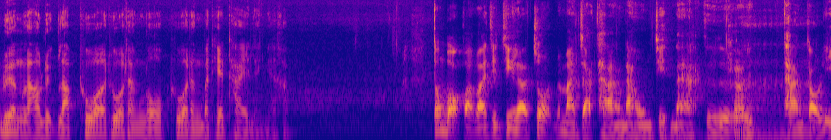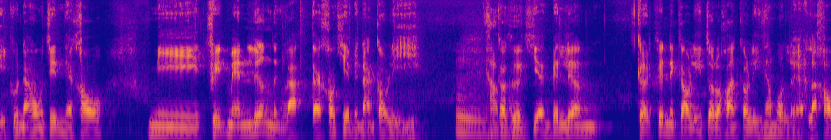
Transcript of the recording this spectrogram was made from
เรื่องราวลึกลับทั่วทั่วทั้งโลกทั่วทั้งประเทศไทยอะไรอย่างเงี้ยครับต้องบอกก่อนว่าจริง ๆ แล้วโจทย์มันมาจากทางนาฮงจินนะฮะคือคือครับทางเกาหลีคุณนาฮงจินเนี่ยเขา มีทรีทเมนต์เรื่องหนึ่งละแต่เขาเขียนเป็นหนังเกาหลีอืมครับก็คือเขียนเป็นเรื่องเกิดขึ้นในเกาหลีตัวละครเกาหลีทั้งหมดเลย แล้วเขา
